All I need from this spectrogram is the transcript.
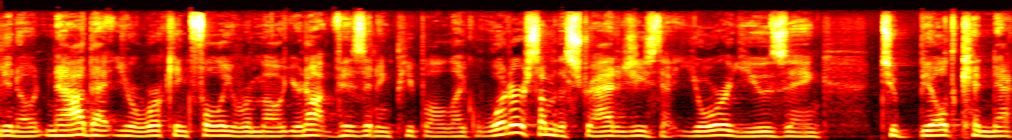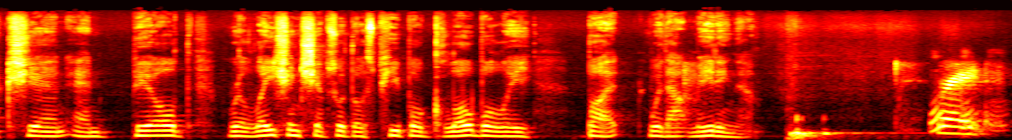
you know, now that you're working fully remote, you're not visiting people, like what are some of the strategies that you're using to build connection and build relationships with those people globally, but without meeting them? Right.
